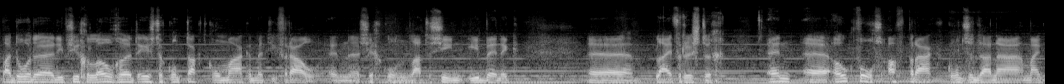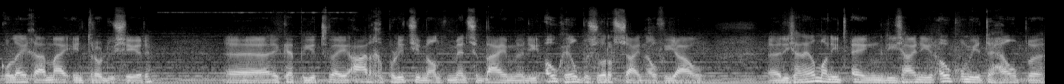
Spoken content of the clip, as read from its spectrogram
Waardoor uh, die psycholoog het eerste contact kon maken met die vrouw en zich kon laten zien, hier ben ik, blijf rustig. En ook volgens afspraak kon ze daarna mijn collega en mij introduceren. Uh, ik heb hier twee aardige politiemensen bij me die ook heel bezorgd zijn over jou. Uh, die zijn helemaal niet eng, die zijn hier ook om je te helpen.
